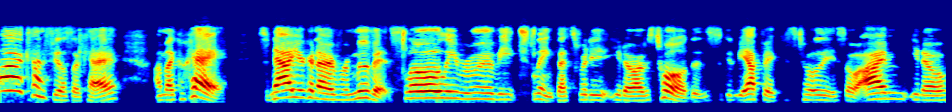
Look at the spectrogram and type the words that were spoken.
oh, it kind of feels okay. I'm like, okay, so now you're gonna remove it, slowly remove each link. That's what he, you know, I was told. This is gonna be epic. It's totally. So I'm, you know,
